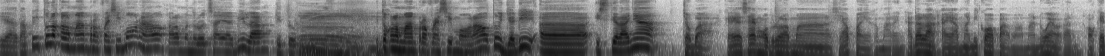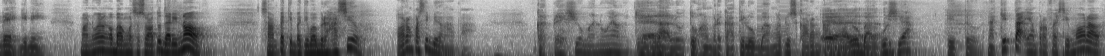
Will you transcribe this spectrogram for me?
Ya tapi itulah kelemahan profesi moral kalau menurut saya bilang gitu. Hmm. Itu kelemahan profesi moral tuh jadi eh, istilahnya coba kayak saya ngobrol sama siapa ya kemarin adalah kayak sama Niko apa sama Manuel kan. Oke deh gini. Manuel ngebangun sesuatu dari nol sampai tiba-tiba berhasil. Orang pasti bilang apa? God bless you Manuel. Gila lu Tuhan berkati lu banget lu sekarang karya Yeah. lu bagus ya gitu. Nah kita yang profesi moral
